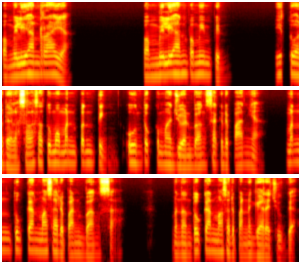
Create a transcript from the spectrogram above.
pemilihan raya, pemilihan pemimpin, itu adalah salah satu momen penting untuk kemajuan bangsa ke depannya, menentukan masa depan bangsa, menentukan masa depan negara juga.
